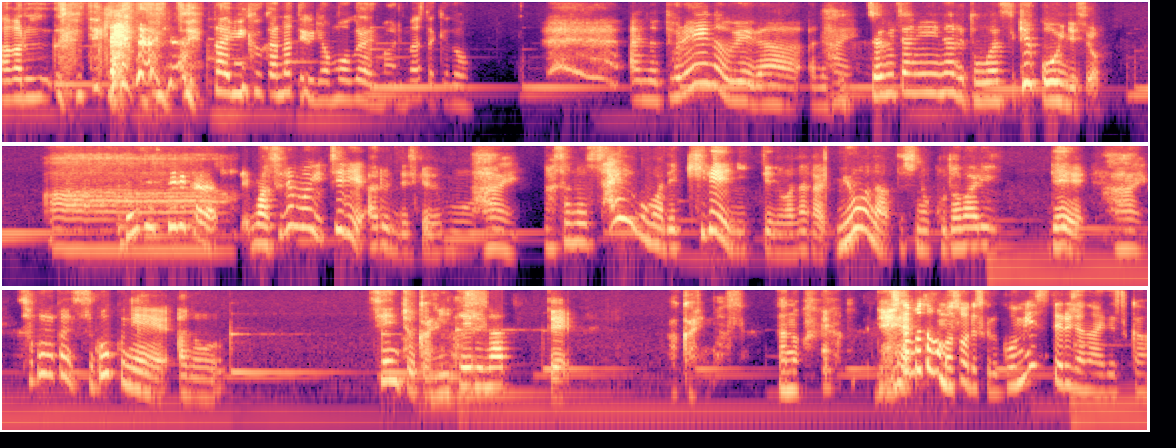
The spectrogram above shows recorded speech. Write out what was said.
上がる タイミングかなっていうふうに思うぐらいもありましたけど。あのトレイの上があのはい。ぐっちゃぐちゃになる友達結構多いんですよ。あ同棲してるからってまあそれも一理あるんですけども、はい。まあその最後まで綺麗にっていうのはなんか妙な私のこだわりではい。そこだからすごくねあの船長と似てるなって。わかります。あの ね。スタバとかもそうですけどゴミ捨てるじゃないですか、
